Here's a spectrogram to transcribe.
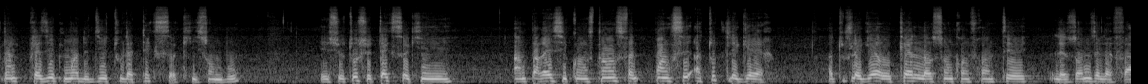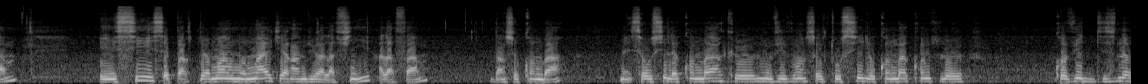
C'est un plaisir pour moi de dire tous les textes qui sont beaux. Et surtout ce texte qui, en pareille circonstance, fait penser à toutes les guerres, à toutes les guerres auxquelles sont confrontés les hommes et les femmes. Et ici, c'est particulièrement un hommage qui est rendu à la fille, à la femme, dans ce combat. Mais c'est aussi le combat que nous vivons, c'est aussi le combat contre le Covid-19.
